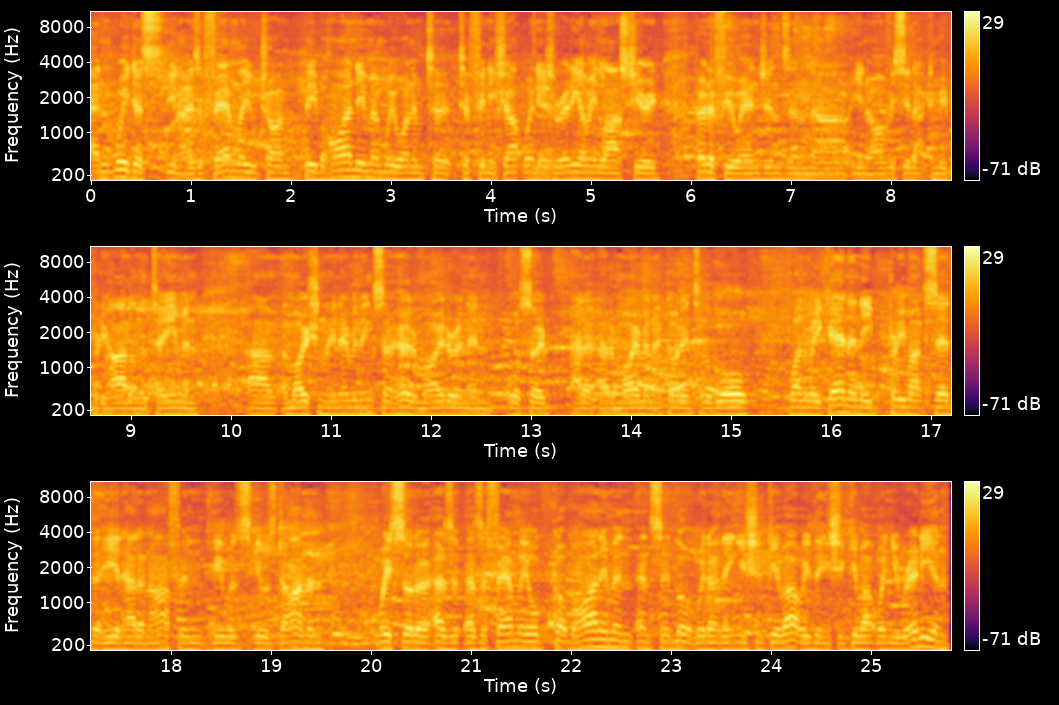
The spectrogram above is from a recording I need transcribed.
and we just, you know, as a family, we try and be behind him, and we want him to, to finish up when he's ready. I mean, last year he'd hurt a few engines, and uh, you know, obviously that can be pretty hard on the team and um, emotionally and everything. So hurt a motor, and then also had a, had a moment and got into the wall one weekend, and he pretty much said that he had had enough, and he was he was done. And we sort of, as a, as a family, all got behind him and, and said, look, we don't think you should give up. We think you should give up when you're ready, and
